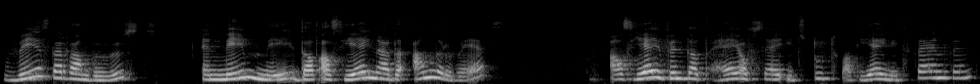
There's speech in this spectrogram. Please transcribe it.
Wees daarvan bewust en neem mee dat als jij naar de ander wijst, als jij vindt dat hij of zij iets doet wat jij niet fijn vindt,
